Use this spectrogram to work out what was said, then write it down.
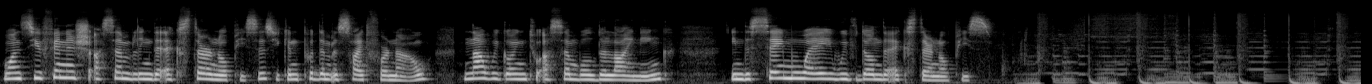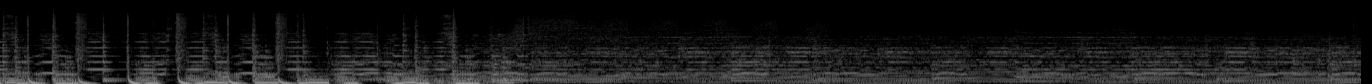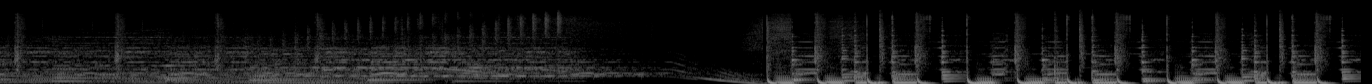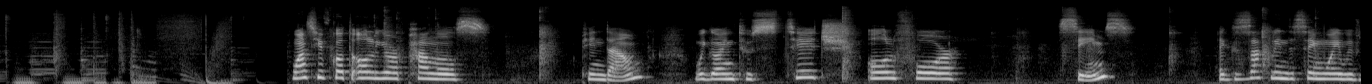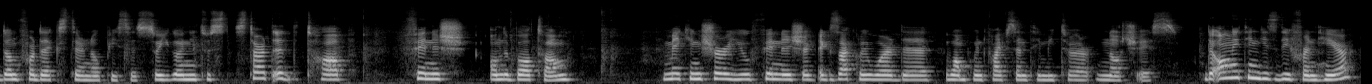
Once you finish assembling the external pieces, you can put them aside for now. Now we're going to assemble the lining in the same way we've done the external piece. Once you've got all your panels pinned down, we're going to stitch all four seams exactly in the same way we've done for the external pieces. So you're going to start at the top, finish on the bottom, making sure you finish exactly where the 1.5 centimeter notch is. The only thing is different here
